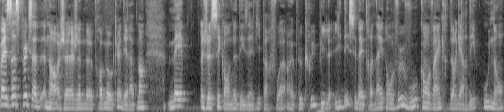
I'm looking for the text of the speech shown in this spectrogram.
ben, ça se peut que ça... Non, je, je ne promets aucun dérapement. Mais je sais qu'on a des avis parfois un peu crus, puis l'idée c'est d'être honnête. On veut vous convaincre de regarder ou non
